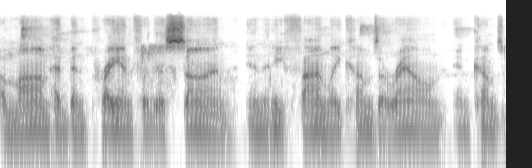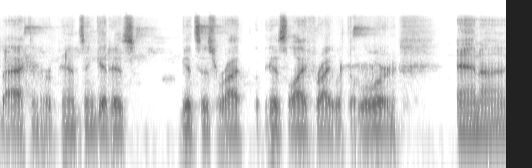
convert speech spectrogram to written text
a mom had been praying for this son and then he finally comes around and comes back and repents and get his, gets his right, his life right with the Lord. And, uh,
